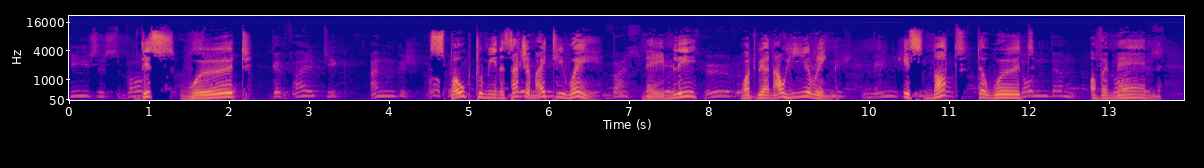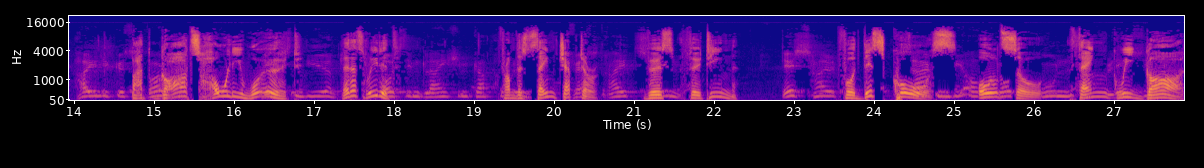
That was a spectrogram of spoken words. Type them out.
dieses Wort this word spoke to me in such a mighty way. Namely, what we are now hearing is not the word of a man, but God's holy word. Let us read it from the same chapter, verse 13. For this cause also thank we God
